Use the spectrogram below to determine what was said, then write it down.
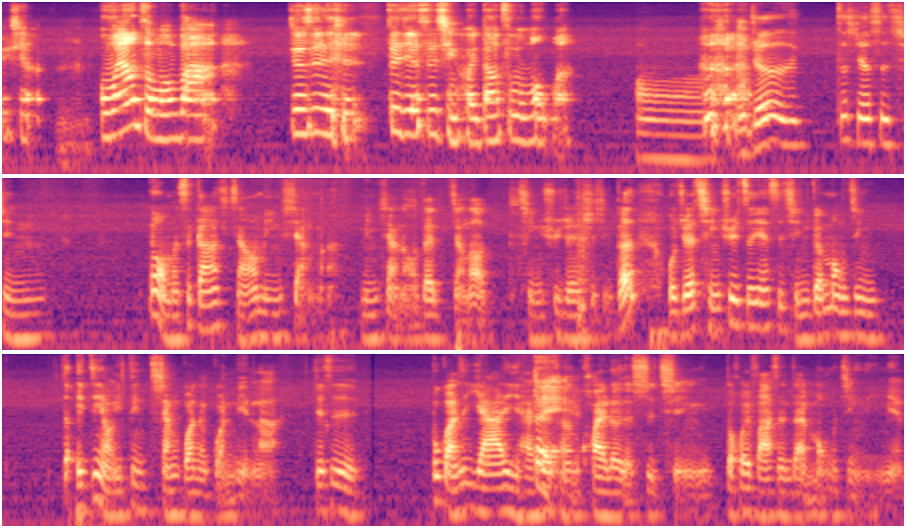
一下。嗯。我们要怎么把，就是 这件事情回到做梦吗？哦、嗯，我觉得这件事情，因为我们是刚刚想要冥想嘛，冥想，然后再讲到。情绪这件事情，可是我觉得情绪这件事情跟梦境都一定有一定相关的关联啦。就是不管是压力还是很快乐的事情，都会发生在梦境里面。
